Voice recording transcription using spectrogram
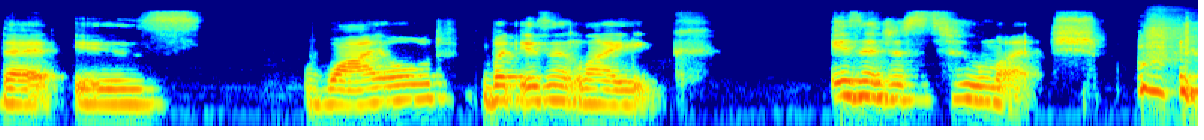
that is wild, but isn't like isn't just too much.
